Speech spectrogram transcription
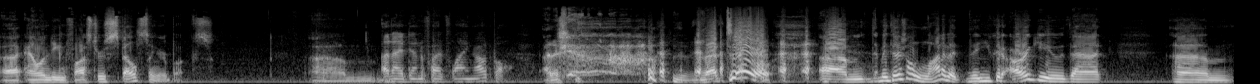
Uh, Alan Dean Foster's Spellsinger books. Unidentified flying oddball. that too. Um, I mean, there's a lot of it. That You could argue that um,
